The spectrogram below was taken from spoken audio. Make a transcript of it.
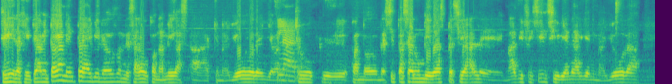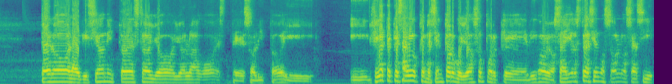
Sí, definitivamente. Obviamente hay videos donde salgo con amigas a que me ayuden, llevar claro. Cuando necesito hacer un video especial, eh, más difícil si viene alguien y me ayuda pero la edición y todo eso yo, yo lo hago este, solito y, fíjate que es algo que me siento orgulloso porque digo, o sea, yo lo estoy haciendo solo, o sea, si,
